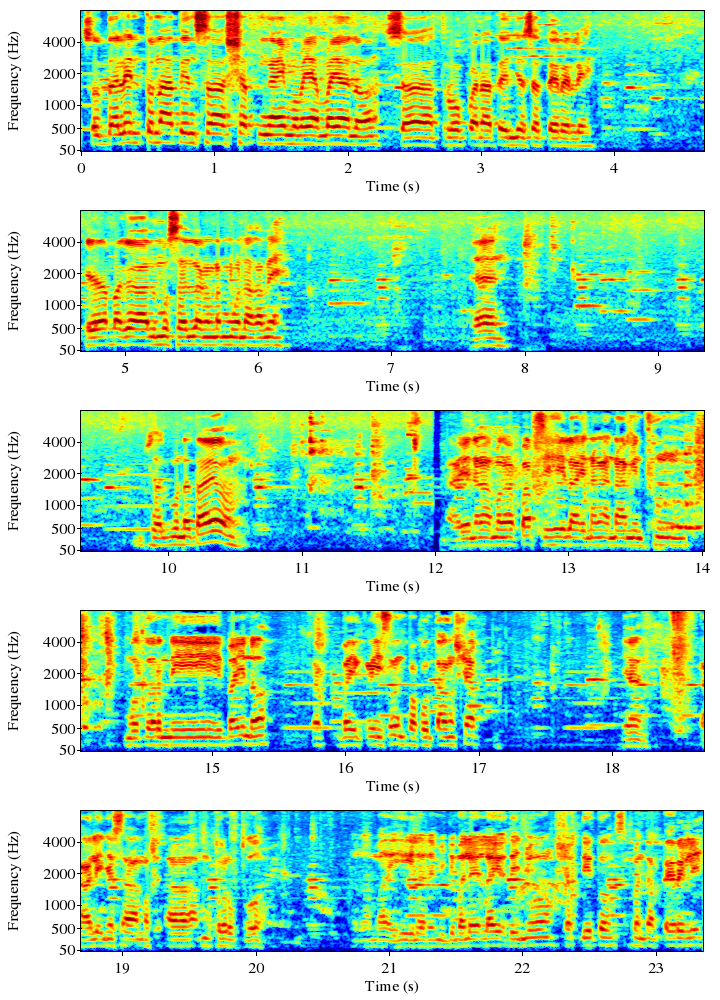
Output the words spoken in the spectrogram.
So dalhin to natin sa shop ngayon mamaya-maya no sa tropa natin diyan sa Terele. Kaya mag-aalmusal lang na muna kami. Yan. Almusal muna tayo. Ayun na nga mga paps, hihilain na nga namin tong motor ni Bay, no? Bay Grayson, papuntang shop. Yan, kali niya sa ah, motor ko. Para mahihila na medyo malalayo din yung shop dito sa bandang Terele.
